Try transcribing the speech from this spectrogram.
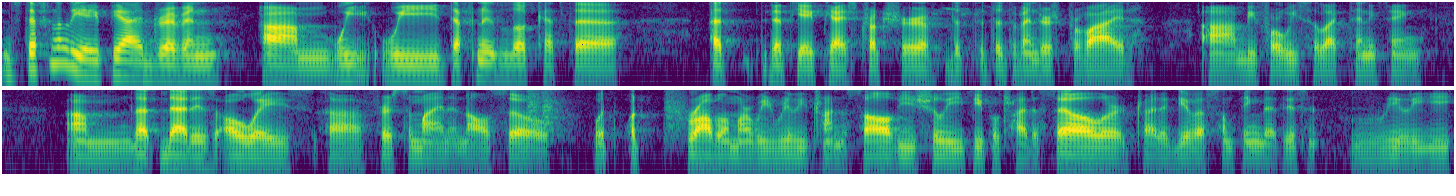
it's definitely API driven. Um, we we definitely look at the at, at the API structure of the, that the vendors provide um, before we select anything. Um, that, that is always uh, first of mind and also what, what problem are we really trying to solve? Usually people try to sell or try to give us something that isn't really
